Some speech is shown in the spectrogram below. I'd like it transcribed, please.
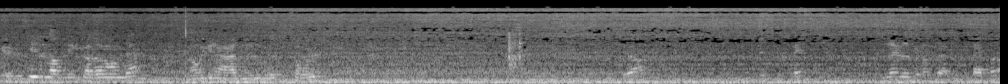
Okay, you see the lovely color on that? Now we're gonna add a little bit of salt. Yeah. Just a bit. A little bit of that pepper.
